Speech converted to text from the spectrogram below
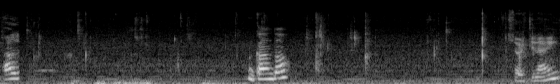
Ay. Magkano to? 39?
